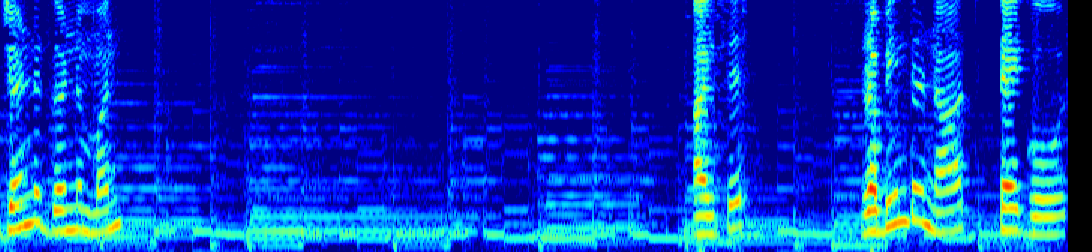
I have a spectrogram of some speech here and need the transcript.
Jan Gan Man? Answer Rabindranath Tagore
